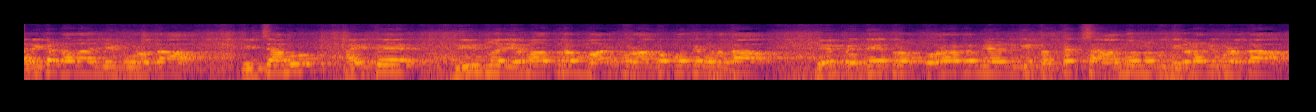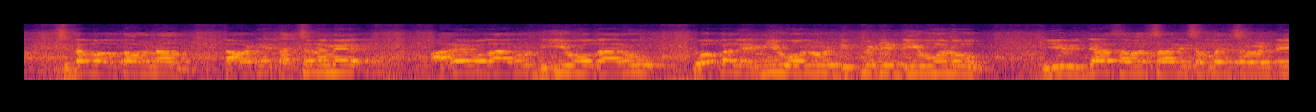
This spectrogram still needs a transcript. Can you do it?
అరికట్టాలని చెప్పి కూడా ఇచ్చాము. అయితే దీంట్లో ఏమాత్రం మార్పు రాకపోతే కూడా మేము పెద్ద ఎత్తున పోరాటం చేయడానికి ప్రత్యక్ష ఆందోళనకు దిగడానికి కూడా సిద్ధం అవుతా ఉన్నాం. కాబట్టి తక్షణమే ఆర్ఐఓ గారు డిఈఓ గారు లోకల్ ఎంఈఓలు డిప్యూటీ డిఓలు ఈ విద్యా సంవత్సరానికి సంబంధించినటువంటి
